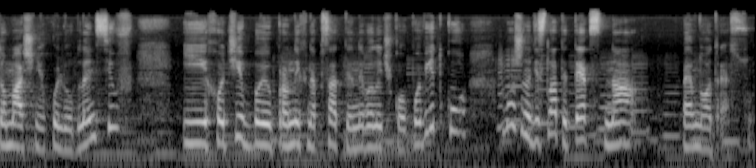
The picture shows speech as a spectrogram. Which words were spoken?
домашніх улюбленців і хотів би про них написати невеличку оповідку, може надіслати текст на певну адресу.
